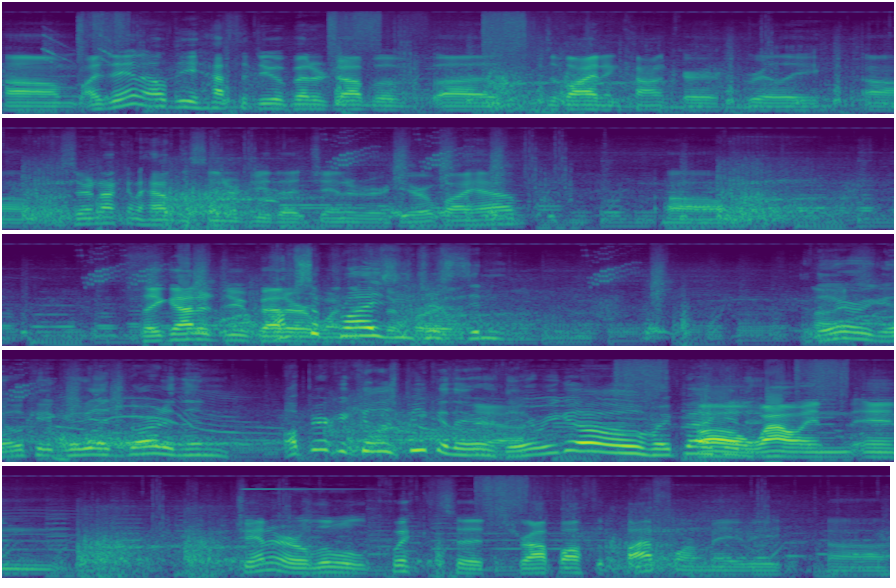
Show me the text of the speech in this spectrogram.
Um, Isai and LD have to do a better job of uh, divide and conquer, really, because they're not going to have the synergy that Janitor and Hero Pie have. Um, they got to do better. I'm surprised he when they're just didn't. There we go. Okay, good edge guard, and then up here could kill his Pika there. Yeah. There we go. Right back in Oh wow, and and Janitor a little quick to drop off the platform, maybe. Uh,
